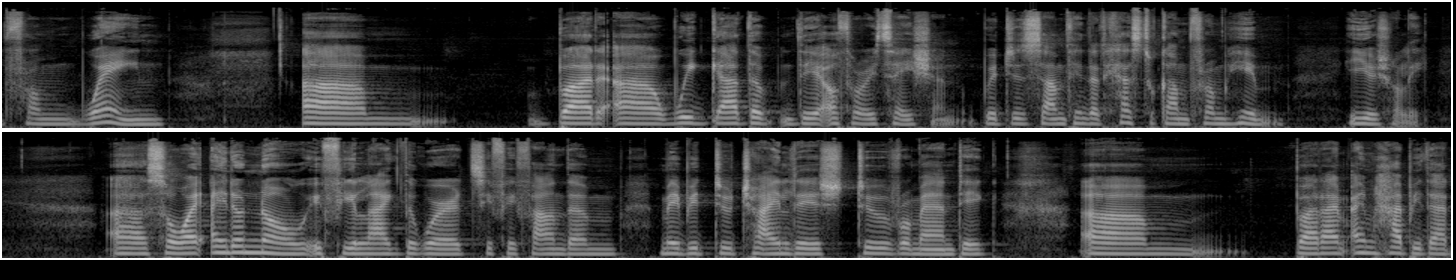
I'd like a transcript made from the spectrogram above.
from Wayne, um, but uh, we got the the authorization, which is something that has to come from him usually. Uh, so I, I don't know if he liked the words, if he found them maybe too childish, too romantic. Um, but I'm I'm happy that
